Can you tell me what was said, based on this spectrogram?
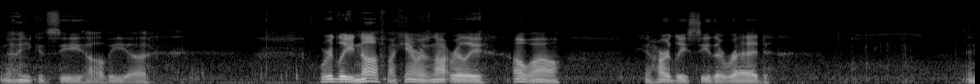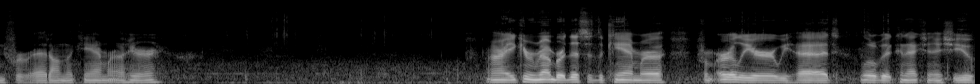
You you can see how the, uh, weirdly enough, my camera's not really, oh wow. You can hardly see the red infrared on the camera here. All right, you can remember this is the camera from earlier. We had a little bit of connection issue,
